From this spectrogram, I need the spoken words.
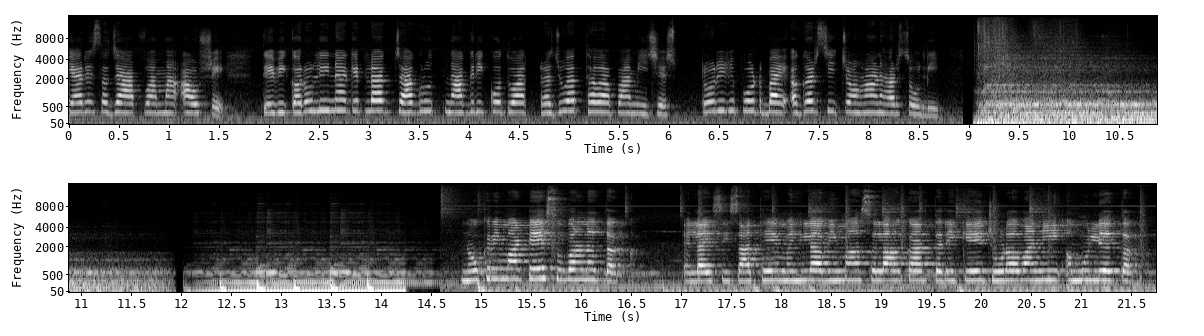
ક્યારે સજા આપવામાં આવશે તેવી કરોલીના કેટલાક જાગૃત નાગરિકો દ્વારા રજૂઆત થવા પામી છે. Story report by Agarsinh Chauhan, Harsoli. નોકરી માટે સુવર્ણ તક. એલઆઈસી સાથે મહિલા વીમા સલાહકાર તરીકે જોડાવાની અમૂલ્ય તક.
